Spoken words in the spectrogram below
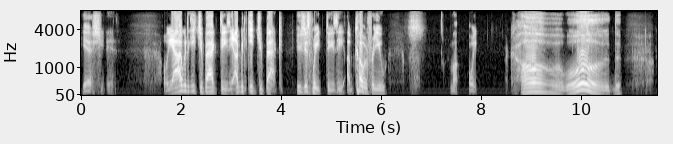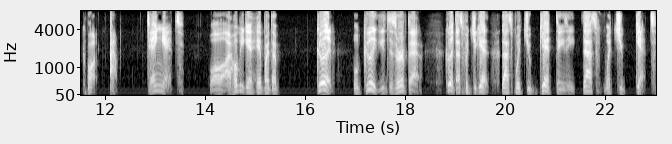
Yes, she did. Oh yeah, I'm gonna get you back, Daisy. I'm gonna get you back. You just wait, Daisy. I'm coming for you. Come on, wait. Come on. Come on. Dang it. Well, I hope you get hit by the. Good. Well, good. You deserve that. Good. That's what you get. That's what you get, Daisy. That's what you get.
